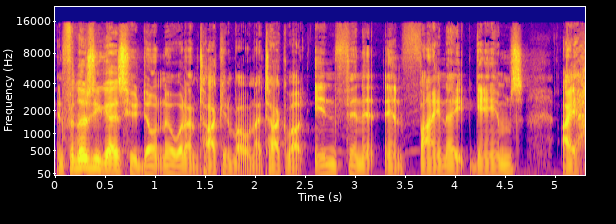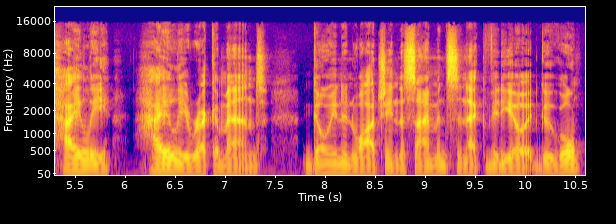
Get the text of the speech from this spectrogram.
And for those of you guys who don't know what I'm talking about when I talk about infinite and finite games, I highly, highly recommend going and watching the Simon Sinek video at Google,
